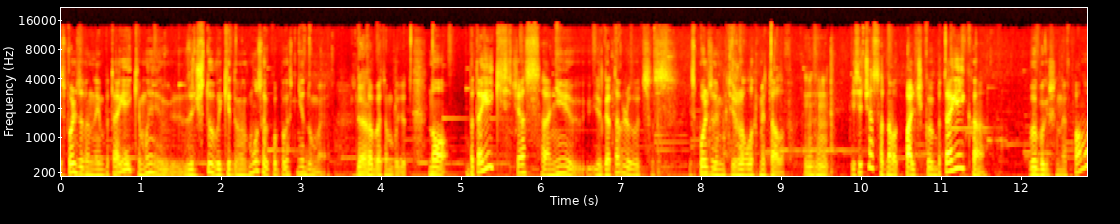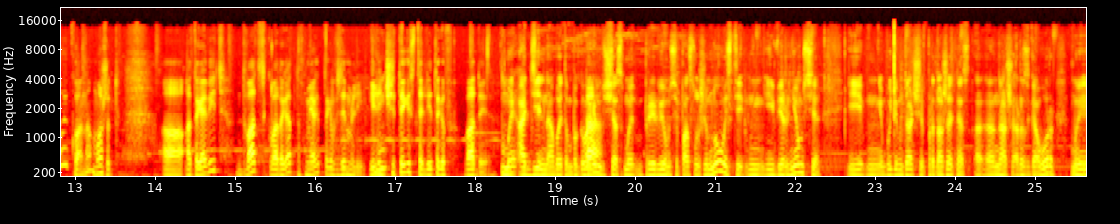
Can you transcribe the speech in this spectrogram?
Использованные батарейки мы зачастую выкидываем в мусорку, просто не думая, да. что об этом будет. Но батарейки сейчас, они изготавливаются с использованием тяжелых металлов. Мгм. И сейчас одна вот пальчиковая батарейка, выброшенная в помойку, она может а, отравить 20 квадратных метров земли или М. 400 литров воды. Мы отдельно об этом поговорим. Да. Сейчас мы прервемся, послушаем новости и вернемся. И будем дальше продолжать нас- э, наш разговор. Мы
